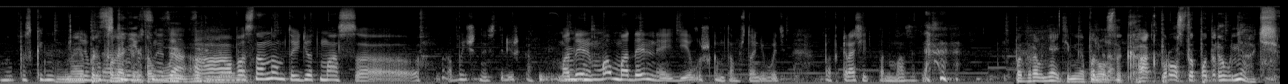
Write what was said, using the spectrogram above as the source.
Ну, выпускниц. вы- да. выглядело А в основном-то идет масса э, обычная стрижка. Модель, м- модельная девушкам там что-нибудь подкрасить, подмазать. Подровняйте меня, пожалуйста. Как просто подровнять?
